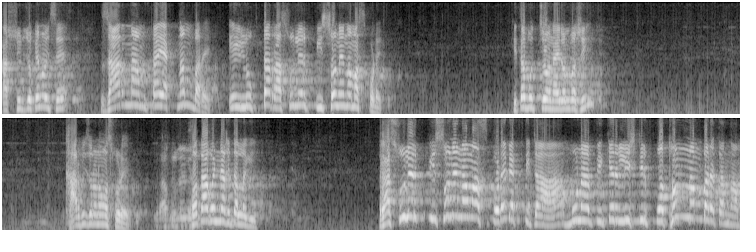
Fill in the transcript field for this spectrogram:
আশ্চর্য কেন হয়েছে যার নামটা এক নাম্বারে, এই লোকটা রাসুলের পিছনে নামাজ পড়ে। কিতাব উচ্চ, নাইরলবাসী? খার পিছনে নামাজ পড়ে? কথা কন্যা কিতার লাগি। রাসুলের পিছনে নামাজ পড়ে ব্যক্তিটা মুনাফিকের লিস্টির প্রথম নাম্বারে তার নাম।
